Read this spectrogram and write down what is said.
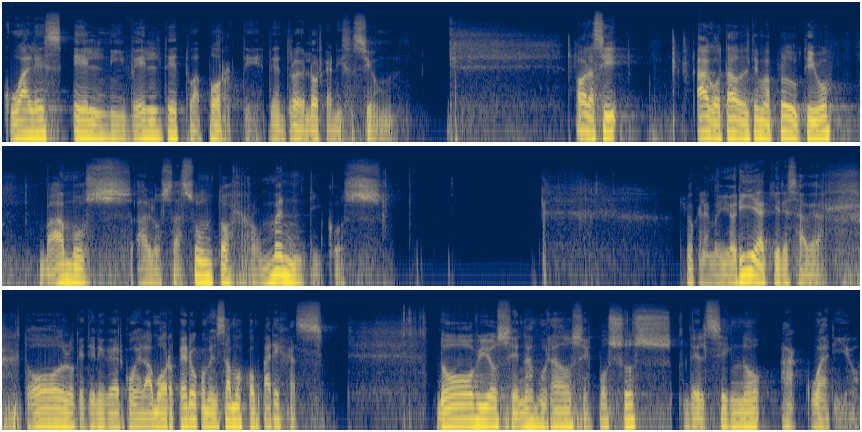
cuál es el nivel de tu aporte dentro de la organización. Ahora sí, agotado el tema productivo, vamos a los asuntos románticos lo que la mayoría quiere saber, todo lo que tiene que ver con el amor, pero comenzamos con parejas. Novios, enamorados, esposos del signo Acuario.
